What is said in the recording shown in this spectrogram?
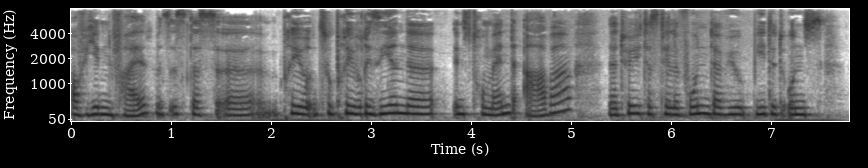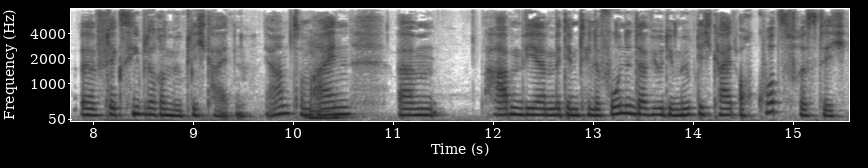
auf jeden Fall. Es ist das äh, prior zu priorisierende Instrument, aber natürlich das Telefoninterview bietet uns äh, flexiblere Möglichkeiten. Ja, zum mhm. einen ähm, haben wir mit dem Telefoninterview die Möglichkeit, auch kurzfristig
